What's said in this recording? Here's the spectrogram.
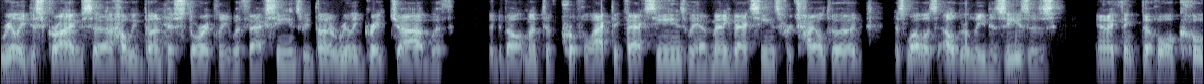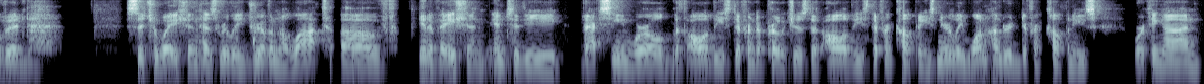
really describes uh, how we've done historically with vaccines. We've done a really great job with the development of prophylactic vaccines. We have many vaccines for childhood as well as elderly diseases. And I think the whole COVID situation has really driven a lot of innovation into the vaccine world with all of these different approaches that all of these different companies, nearly 100 different companies working on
